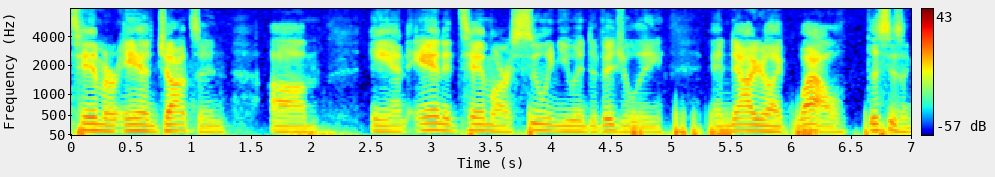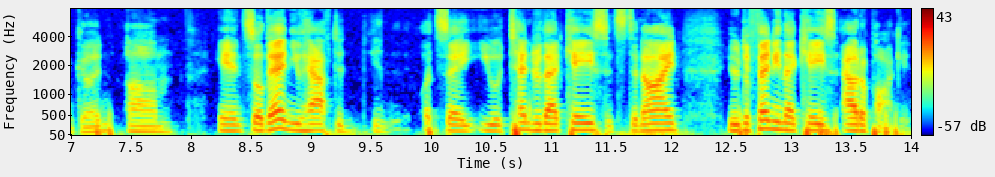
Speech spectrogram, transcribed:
Tim or Ann Johnson, um, and Ann and Tim are suing you individually, and now you're like, wow, this isn't good. Um, and so then you have to, let's say you tender that case, it's denied, you're defending that case out of pocket.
